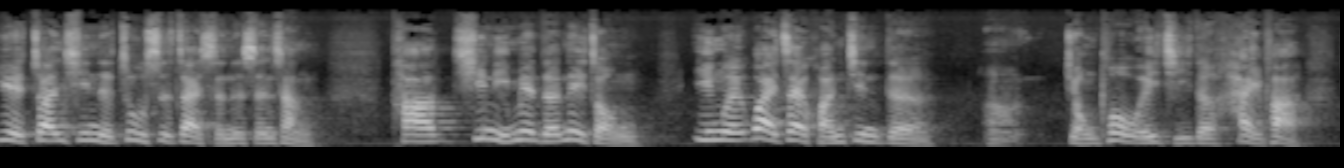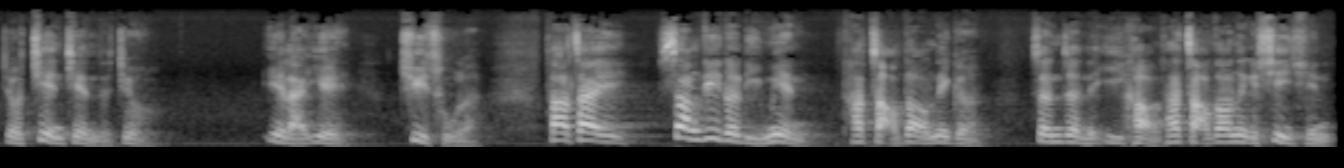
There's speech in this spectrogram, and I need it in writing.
越专心的注视在神的身上，他心里面的那种因为外在环境的。啊，窘迫危急的害怕，就渐渐的就越来越去除了。他在上帝的里面，他找到那个真正的依靠，他找到那个信心，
